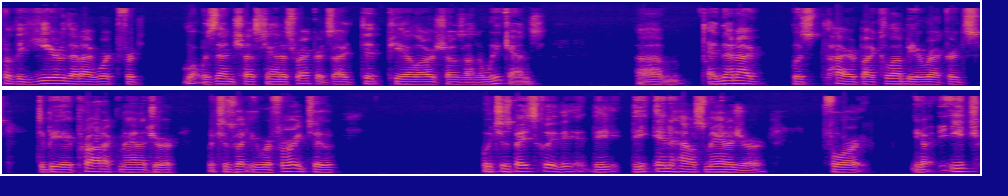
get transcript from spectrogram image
for the year that I worked for what was then Chess Janus Records. I did PLR shows on the weekends, um, and then I was hired by Columbia Records to be a product manager, which is what you're referring to, which is basically the the the in-house manager for you know each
